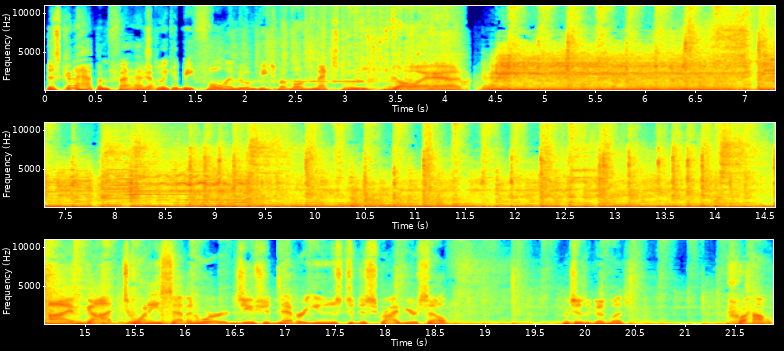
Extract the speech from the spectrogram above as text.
This could have happened fast. Yep. We could be full into impeachment mode next week. Go ahead. I've got 27 words you should never use to describe yourself, which is a good list. Wow,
